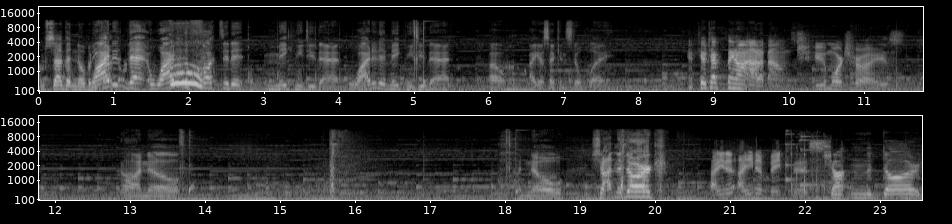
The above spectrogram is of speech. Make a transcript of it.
I'm sad that nobody. Why got did that. that? Why Woo! did the fuck did it make me do that? Why did it make me do that? Oh, I guess I can still play. If you're technically not out of bounds. Two more tries. Oh no. Oh, no. Shot in the dark. I need to, I need to make this. Shot in the dark,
